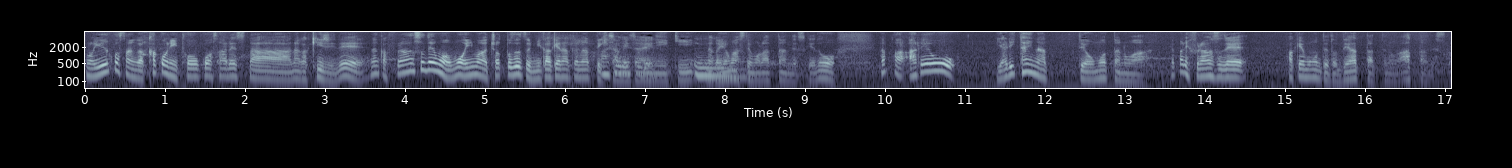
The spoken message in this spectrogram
その優子さんが過去に投稿されてたなんか記事でなんかフランスでももう今はちょっとずつ見かけなくなってきたみたいにきそうですなんか読ませてもらったんですけど、やっぱあれをやりたいなって思ったのはやっぱりフランスでパケモンテと出会ったっていうのがあったんですか？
